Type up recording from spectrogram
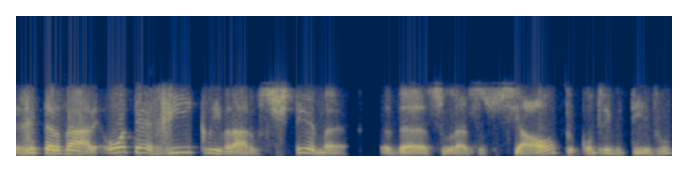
retardar ou até reequilibrar o sistema da segurança social contributivo,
